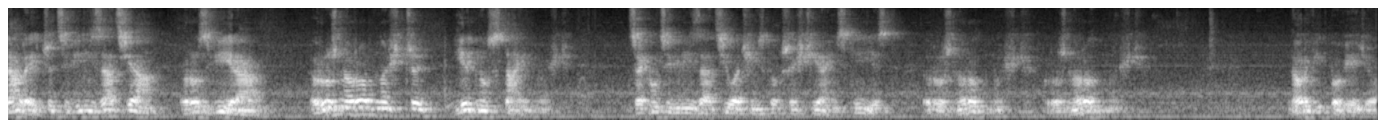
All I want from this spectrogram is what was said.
Dalej, czy cywilizacja rozwija różnorodność czy jednostajność? Cechą cywilizacji łacińsko-chrześcijańskiej jest różnorodność. Różnorodność. Norwid powiedział,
